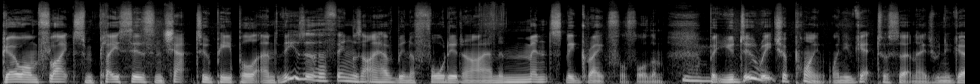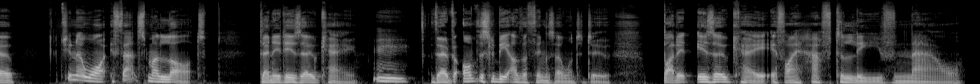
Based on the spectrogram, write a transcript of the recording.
go on flights and places and chat to people, and these are the things I have been afforded, and I am immensely grateful for them. Hmm. But you do reach a point when you get to a certain age when you go, do you know what? If that's my lot, then it is okay. Mm. There'll obviously be other things I want to do, but it is okay if I have to leave now.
